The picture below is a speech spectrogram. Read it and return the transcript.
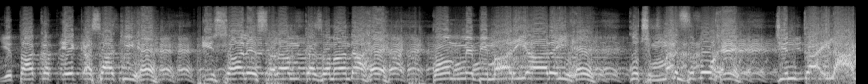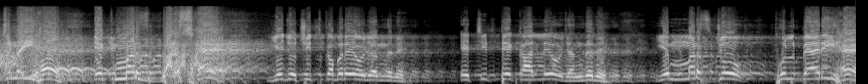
ये ताकत एक असा की है। ईसा सलाम का जमाना है। कौम में बीमारियाँ आ रही हैं। कुछ मर्ज वो हैं, जिनका इलाज नहीं है। एक मर्ज बरस है। ये जो चितकबरे हो जाते ने ये चिट्टे काले हो जाते ने ये मर्ज जो फुलबैरी है,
